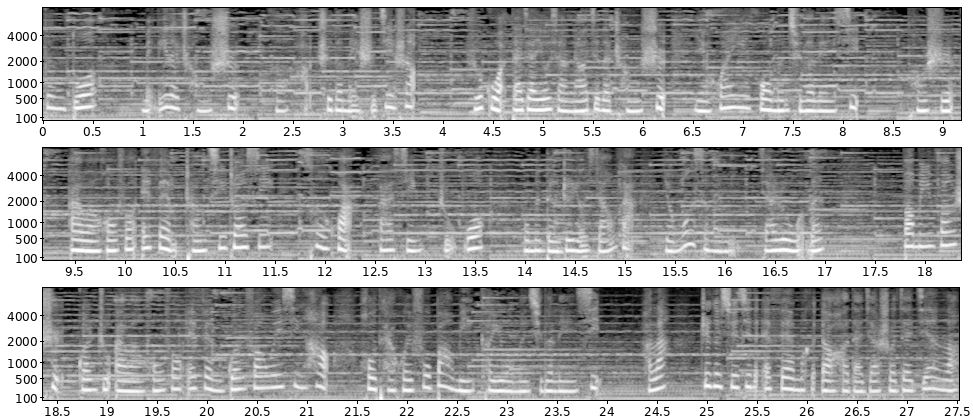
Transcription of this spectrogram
更多美丽的城市。和好吃的美食介绍，如果大家有想了解的城市，也欢迎和我们取得联系。同时，爱玩红枫 FM 长期招新策划、发行、主播，我们等着有想法、有梦想的你加入我们。报名方式：关注爱玩红枫 FM 官方微信号，后台回复“报名”可与我们取得联系。好啦。这个学期的 FM 要和大家说再见了，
